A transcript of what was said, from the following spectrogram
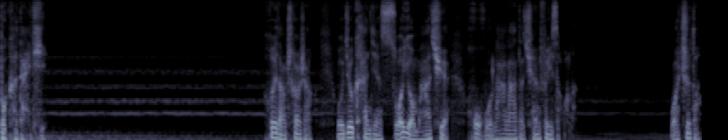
不可代替。回到车上，我就看见所有麻雀呼呼啦啦的全飞走了。我知道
